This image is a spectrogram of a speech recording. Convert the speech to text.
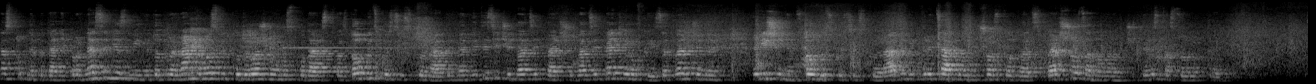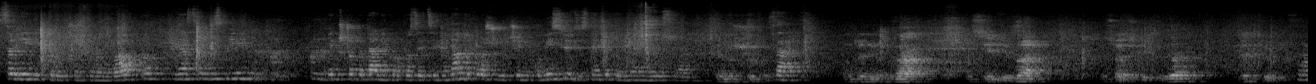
Наступне питання про внесення зміни до програми розвитку дорожнього господарства Здобицької сільської ради на 2021-2025 роки, затвердженої рішенням Здобицької сільської ради від 30.06.21 за номером 443. Сергій Вікторович інформував про внесення змін. Якщо питань і пропозицій немає, то прошу лічильну комісію здійснити поіменне голосування. За. Антонюк. За. Васильєв. За. Висоцький. За. Дядько. За.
